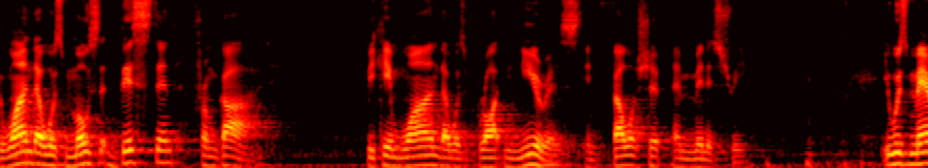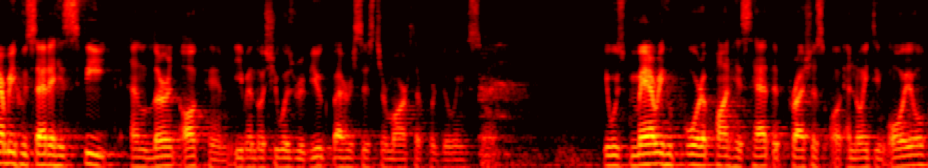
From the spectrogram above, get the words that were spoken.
The one that was most distant from God became one that was brought nearest in fellowship and ministry. It was Mary who sat at his feet and learned of him, even though she was rebuked by her sister Martha for doing so. It was Mary who poured upon his head the precious anointing oil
